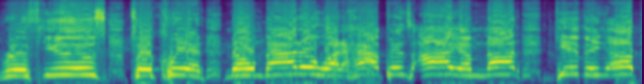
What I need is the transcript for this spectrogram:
refuse to quit. No matter what happens, I am not giving up.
